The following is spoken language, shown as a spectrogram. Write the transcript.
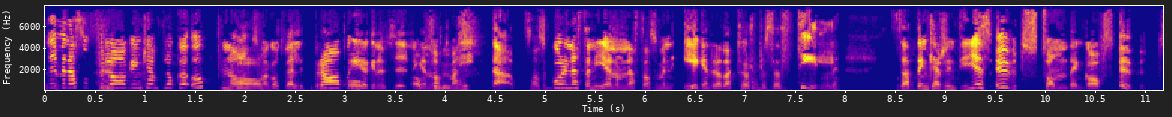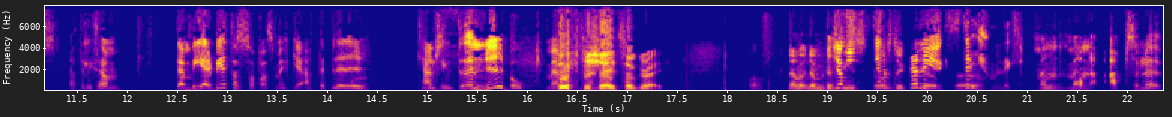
Nej men alltså förlagen kan plocka upp någon Ja. som har gått väldigt bra på Ja, egenutgivning eller något har hittat. Sen så går det nästan igenom nästan som en egen redaktörsprocess till. Så att den kanske inte ges ut som den gavs ut. Att det liksom, den bearbetas så pass mycket att det blir Mm. kanske inte en ny bok. Men Fifty shades of Grey. Ja. Nej, men, nej, men det ja, finns några den, stycken. den är ju eh, extrem liksom. Men, men absolut.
